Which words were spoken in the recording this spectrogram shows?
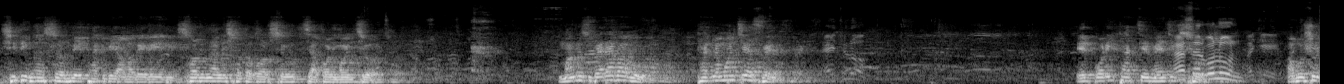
স্মৃতিভাস্বর হয়ে থাকবে আমাদের এই স্বর্ণালী শতবর্ষে উদযাপন মঞ্চ। মানুষ বেড়া বাবু থাকলে মঞ্চে আসবেন। এরপরেই থাকছে ম্যাজিক স্যার বলুন। অবশ্যই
